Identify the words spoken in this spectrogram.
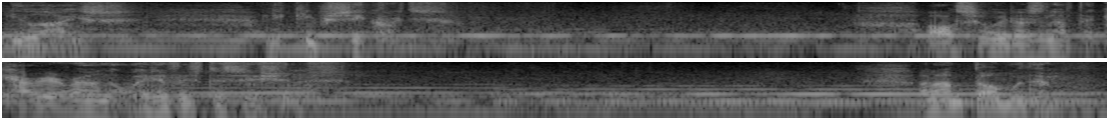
He lies, and he keeps secrets. Also, he doesn't have to carry around the weight of his decisions. And I'm done with him.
